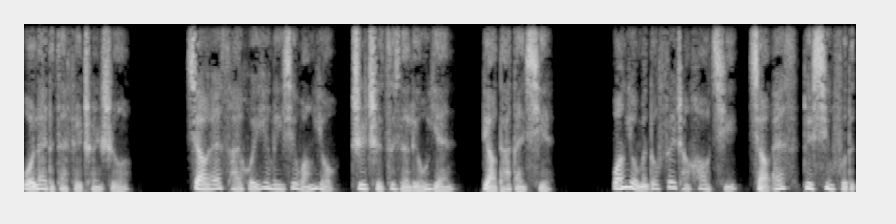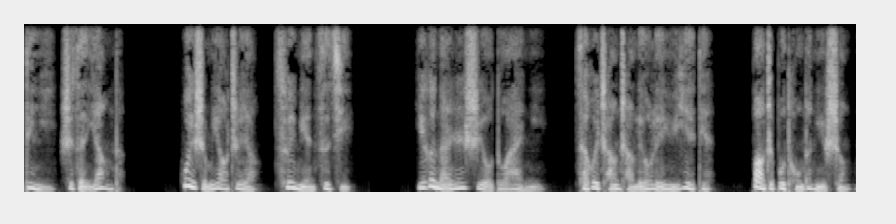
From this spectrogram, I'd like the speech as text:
我赖得在肥唇舌。”小 S 还回应了一些网友支持自己的留言，表达感谢。网友们都非常好奇小 S 对幸福的定义是怎样的？为什么要这样催眠自己？一个男人是有多爱你，才会常常流连于夜店，抱着不同的女生？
